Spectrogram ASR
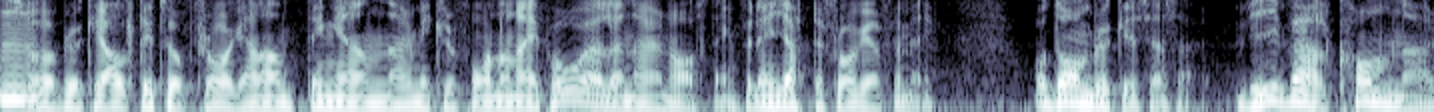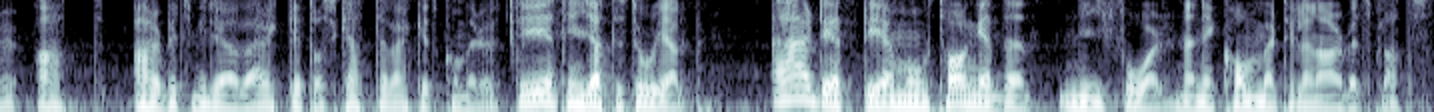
mm. så brukar jag alltid ta upp frågan antingen när mikrofonerna är på eller när den är avstängd. För det är en hjärtefråga för mig. Och de brukar säga så här. Vi välkomnar att Arbetsmiljöverket och Skatteverket kommer ut. Det är till en jättestor hjälp. Är det det mottagandet ni får när ni kommer till en arbetsplats?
